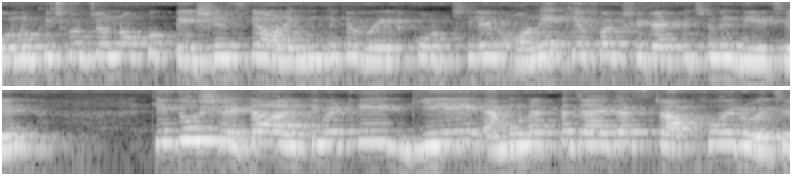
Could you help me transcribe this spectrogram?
কোনো কিছুর জন্য খুব পেশেন্স নিয়ে অনেকদিন থেকে ওয়েট করছিলেন, অনেক এফর্ট সেটার পিছনে দিয়েছেন। কিন্তু সেটা আলটিমেটলি গিয়ে এমন একটা জায়গায় স্টাক হয়ে রয়েছে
